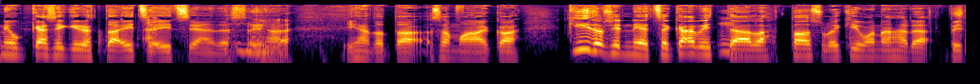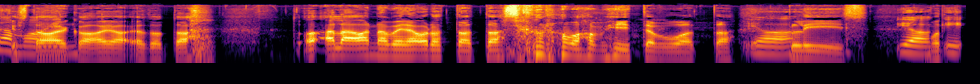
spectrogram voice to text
niin käsikirjoittaa itse itseään tässä ihan, ihan tota, samaan aikaan. Kiitos Inni, että sä kävit mm. täällä. Taas oli kiva nähdä pitkästä Samoin. aikaa ja, ja tota, älä anna meidän odottaa taas seuraavaa viittä vuotta, joo. please. Mutta ki-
